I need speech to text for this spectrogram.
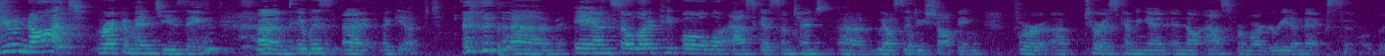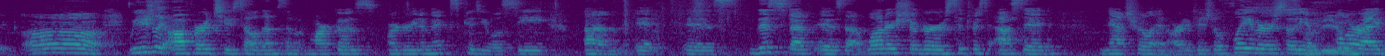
do not recommend using. Um, it was a, a gift. Um, and so a lot of people will ask us sometimes, um, we also do shopping for uh, tourists coming in and they'll ask for margarita mix. And we'll like, oh, we usually offer to sell them some of Marco's margarita mix because you will see um, it is, this stuff is uh, water, sugar, citrus acid, natural and artificial flavors, sodium, Sodium. chloride,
